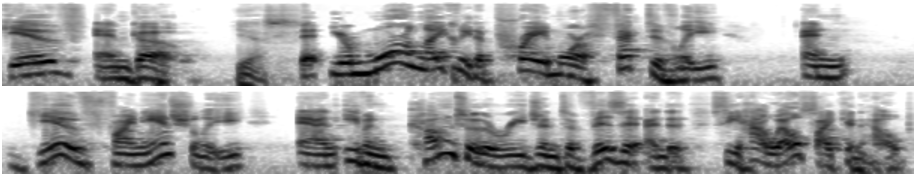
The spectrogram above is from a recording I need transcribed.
give, and go. Yes. That you're more likely to pray more effectively and give financially and even come to the region to visit and to see how else I can help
